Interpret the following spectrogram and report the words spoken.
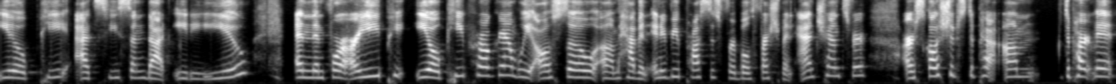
eop at csun.edu. And then for our EOP program, we also um, have an interview process for both freshmen and transfer. Our scholarships um, department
